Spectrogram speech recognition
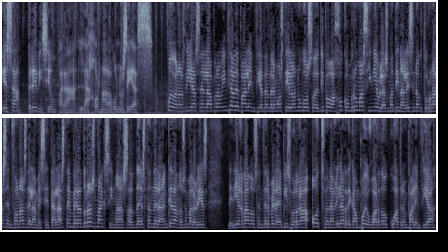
esa previsión para la jornada. Buenos días. Muy buenos días. En la provincia de Palencia tendremos cielo nuboso de tipo bajo con brumas y nieblas matinales y nocturnas en zonas de la meseta. Las temperaturas máximas descenderán quedándose en valores de 10 grados en Cervera de Pisuerga, 8 en Aguilar de Campo y Guardo, 4 en Palencia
